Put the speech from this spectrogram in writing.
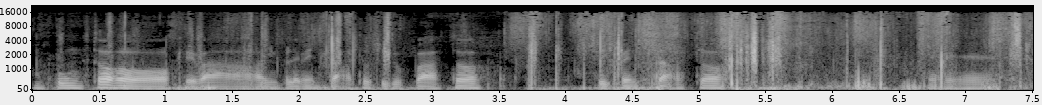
un punto che va implementato, sviluppato, ripensato e non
